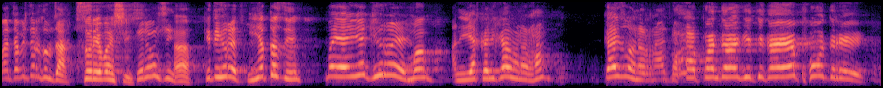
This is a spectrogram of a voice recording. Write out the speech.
पिक्चर तुमचा? सूर्यवंशी. सूर्यवंशी? हा. किती हिरो आहेत? एकच आहे. मग एक हिरो आहे. मग? आणि एकाने काय होणार हा? काहीच होणार नाही. पंधरा गीती काय फोद रे.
